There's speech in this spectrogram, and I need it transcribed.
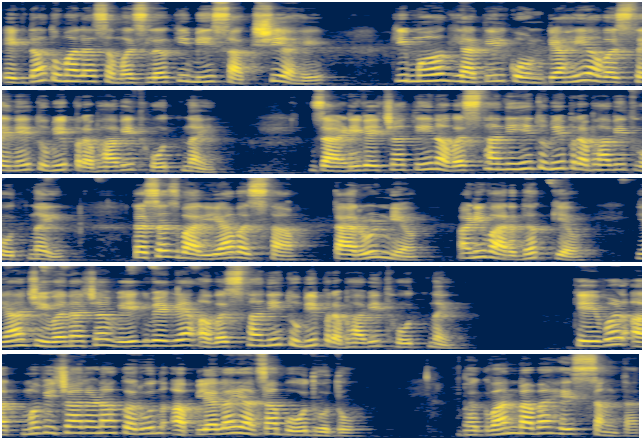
एकदा तुम्हाला समजलं की मी साक्षी आहे की मग ह्यातील कोणत्याही अवस्थेने तुम्ही प्रभावित होत नाही. जाणीवेच्या तीन अवस्थांनीही तुम्ही प्रभावित होत नाही. तसंच बाल्यावस्था तारुण्य आणि वार्धक्य या जीवनाच्या वेगवेगळ्या अवस्थांनी तुम्ही प्रभावित होत नाही. केवळ आत्मविचारणा करून आपल्याला याचा बोध होतो. भगवान बाबा हेच सांगतात.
